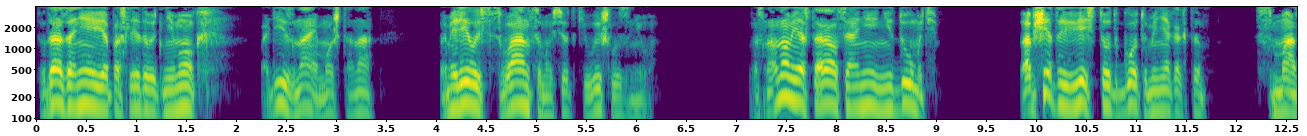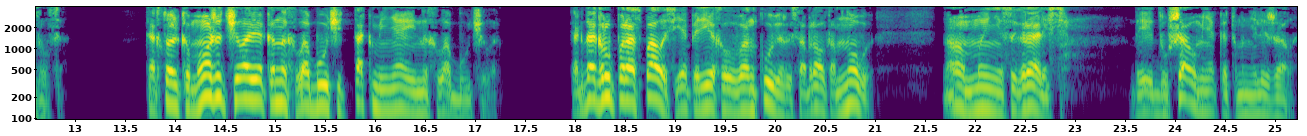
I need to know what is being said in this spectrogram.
Туда за нею я последовать не мог. Поди, знай, может, она помирилась с Вансом и все-таки вышла за него. В основном я старался о ней не думать. Вообще-то весь тот год у меня как-то смазался. Как только может человека нахлобучить, так меня и нахлобучило. Когда группа распалась, я переехал в Ванкувер и собрал там новую. Но мы не сыгрались. Да и душа у меня к этому не лежала.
